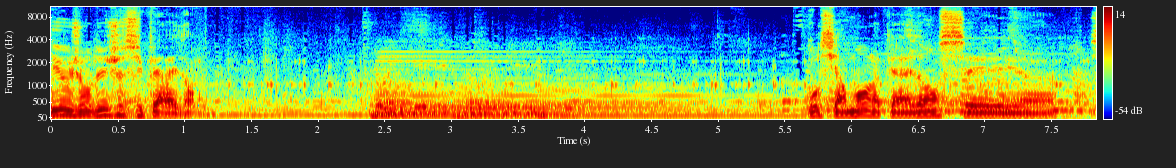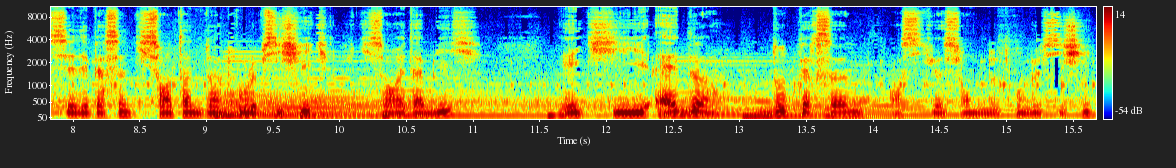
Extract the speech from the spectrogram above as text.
Et aujourd'hui, je suis père aidant. Grossièrement, la père aidant, euh, c'est des personnes qui sont atteintes d'un trouble psychique, qui sont rétablies, et qui aide d'autres personnes en situation de trouble psychique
